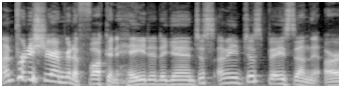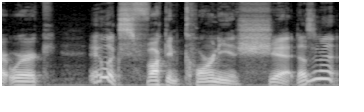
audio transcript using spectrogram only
I'm pretty sure I'm gonna fucking hate it again. Just, I mean, just based on the artwork. It looks fucking corny as shit, doesn't it?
